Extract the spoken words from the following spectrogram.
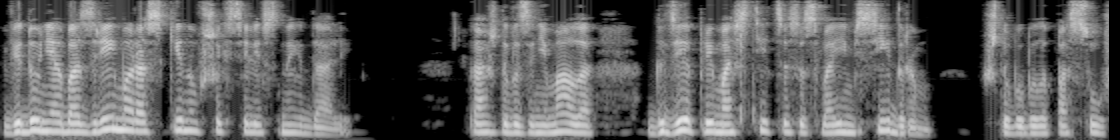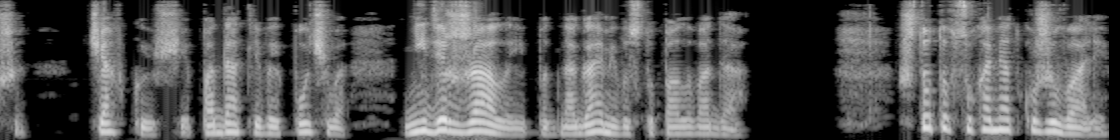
ввиду необозримо раскинувшихся лесных далей. Каждого занимало, где примоститься со своим сидром, чтобы было по суше. Чавкающая, податливая почва не держала, и под ногами выступала вода. Что-то в сухомятку жевали.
